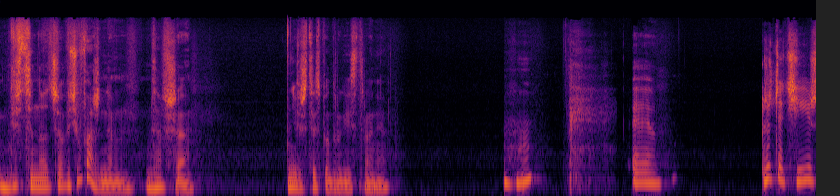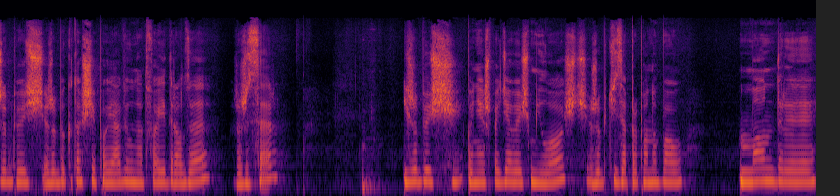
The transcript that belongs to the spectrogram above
Wiesz co, no trzeba być uważnym. Zawsze. Nie wiesz, co jest po drugiej stronie. Y, Życzę ci, żebyś, żeby ktoś się pojawił na twojej drodze, reżyser, i żebyś, ponieważ powiedziałeś miłość, żeby ci zaproponował mądry,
